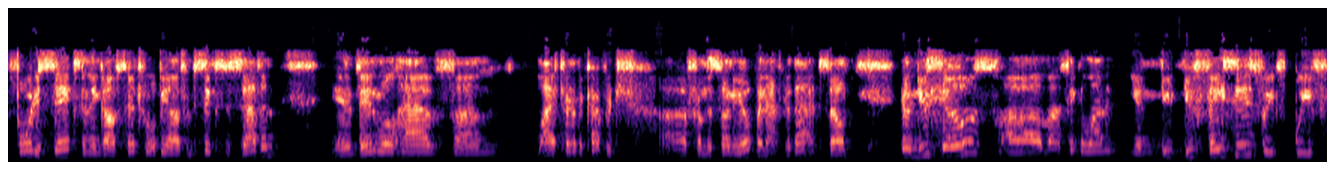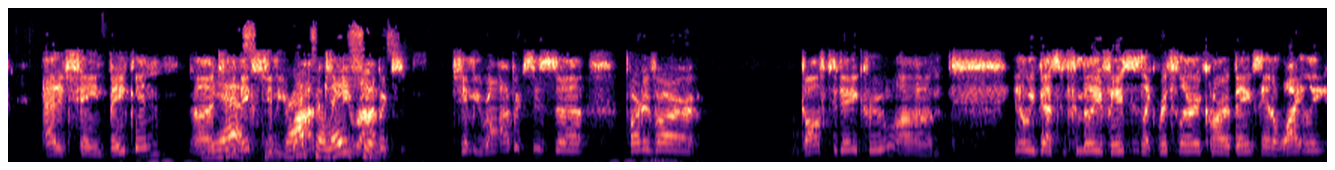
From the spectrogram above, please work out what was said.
four to six, and then Golf Central will be on from six to seven, and then we'll have um, live tournament coverage uh, from the Sony Open after that. So, you know, new shows. Um, I think a lot of you know, new, new faces. We've we've added Shane Bacon uh, yes, to the mix. Jimmy, Jimmy Roberts. Jimmy Roberts is uh, part of our Golf Today crew. Um, you know, we've got some familiar faces like Rich Lerner, Cara Banks, Anna Whiteley,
